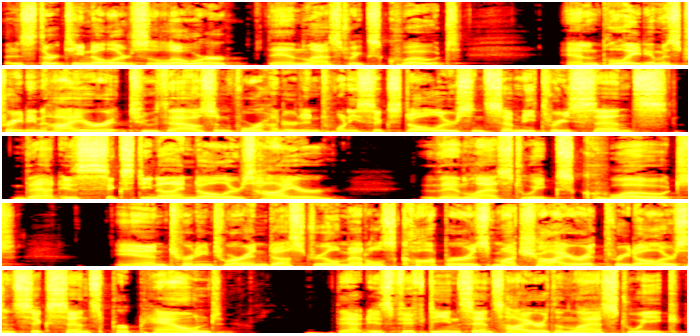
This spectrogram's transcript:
That is $13 lower than last week's quote. And palladium is trading higher at $2,426.73. That is $69 higher than last week's quote. And turning to our industrial metals, copper is much higher at $3.06 per pound. That is 15 cents higher than last week.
